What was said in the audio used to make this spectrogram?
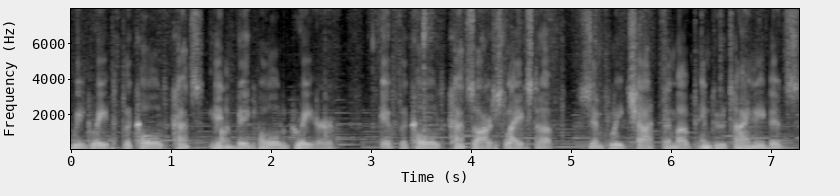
we grate the cold cuts in a big old grater. If the cold cuts are sliced up, simply chop them up into tiny bits.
